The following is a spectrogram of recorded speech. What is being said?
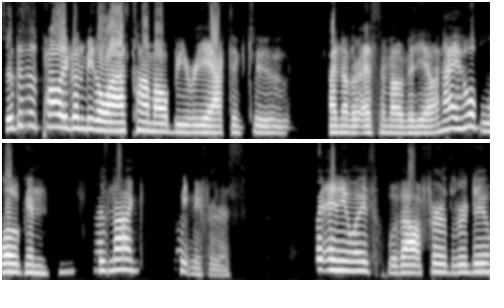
so this is probably going to be the last time I'll be reacting to another SML video, and I hope Logan does not hate me for this. But anyways, without further ado,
